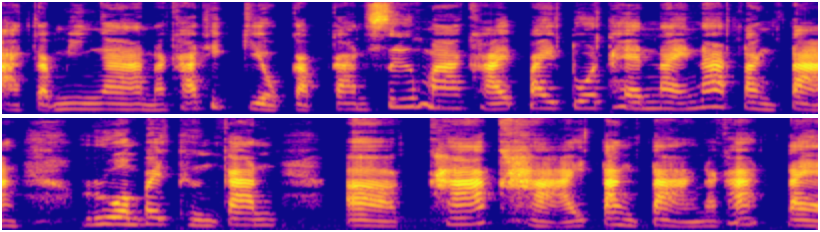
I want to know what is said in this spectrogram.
อาจจะมีงานนะคะที่เกี่ยวกับการซื้อมาขายไปตัวแทนในหน้าต่างๆ รวมไปถึงการค้าขายต่างๆนะคะ แต่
